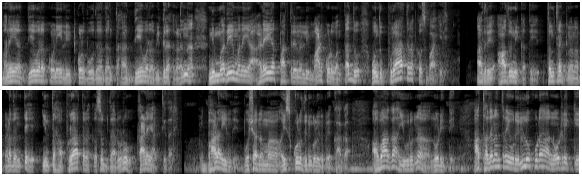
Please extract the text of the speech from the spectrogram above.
ಮನೆಯ ದೇವರ ಕೋಣೆಯಲ್ಲಿ ಇಟ್ಕೊಳ್ಬೋದಾದಂತಹ ದೇವರ ವಿಗ್ರಹಗಳನ್ನು ನಿಮ್ಮದೇ ಮನೆಯ ಹಳೆಯ ಪಾತ್ರೆಯಲ್ಲಿ ಮಾಡಿಕೊಡುವಂಥದ್ದು ಒಂದು ಪುರಾತನ ಕಸುಬಾಗಿದೆ. ಆದರೆ ಆಧುನಿಕತೆ ತಂತ್ರಜ್ಞಾನ ಬೆಳೆದಂತೆ ಇಂತಹ ಪುರಾತನ ಕಸುಬ್ದಾರರು ಕಾಣೆಯಾಗ್ತಿದ್ದಾರೆ. ಭಾಳ ಹಿಂದೆ, ಬಹುಶಃ ನಮ್ಮ ಹೈಸ್ಕೂಲ್ ದಿನಗಳು ಇರಬೇಕಾಗ. ಆವಾಗ ಇವರನ್ನ ನೋಡಿದ್ದೆ. ಆ ತದನಂತರ ಇವರೆಲ್ಲೂ ಕೂಡ ನೋಡಲಿಕ್ಕೆ,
